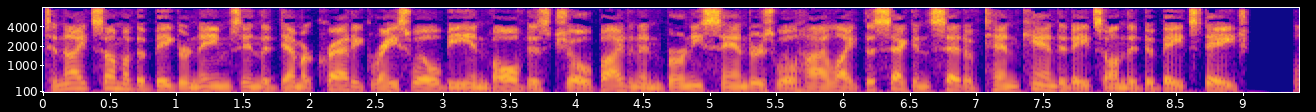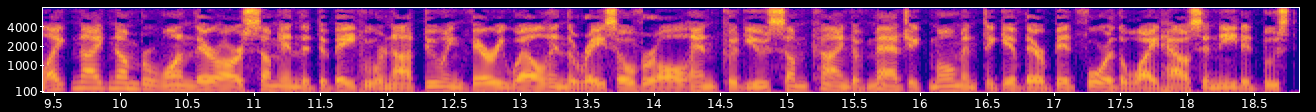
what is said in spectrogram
Tonight some of the bigger names in the Democratic race will be involved as Joe Biden and Bernie Sanders will highlight the second set of 10 candidates on the debate stage. Like night number one, there are some in the debate who are not doing very well in the race overall and could use some kind of magic moment to give their bid for the White House a needed boost.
